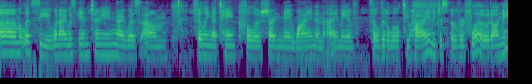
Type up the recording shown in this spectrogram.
Um, let's see. When I was interning, I was um, filling a tank full of Chardonnay wine, and I may have filled it a little too high, and it just overflowed on me.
